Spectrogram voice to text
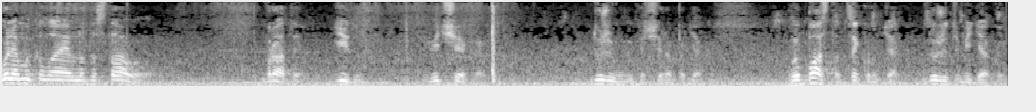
Оля Миколаївна доставила. Брате, діду, від чеха. Дуже велика щира подяка. Ви баста, це крутяк. Дуже тобі дякую.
